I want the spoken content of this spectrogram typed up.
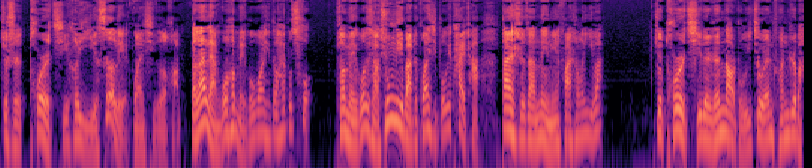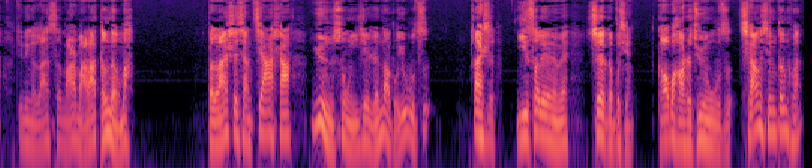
就是土耳其和以色列关系恶化，本来两国和美国关系都还不错，说美国的小兄弟吧，这关系不会太差。但是在那年发生了意外，就土耳其的人道主义救援船只吧，就那个蓝色马尔马拉等等吧，本来是向加沙运送一些人道主义物资，但是以色列认为这个不行，搞不好是军用物资，强行登船，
